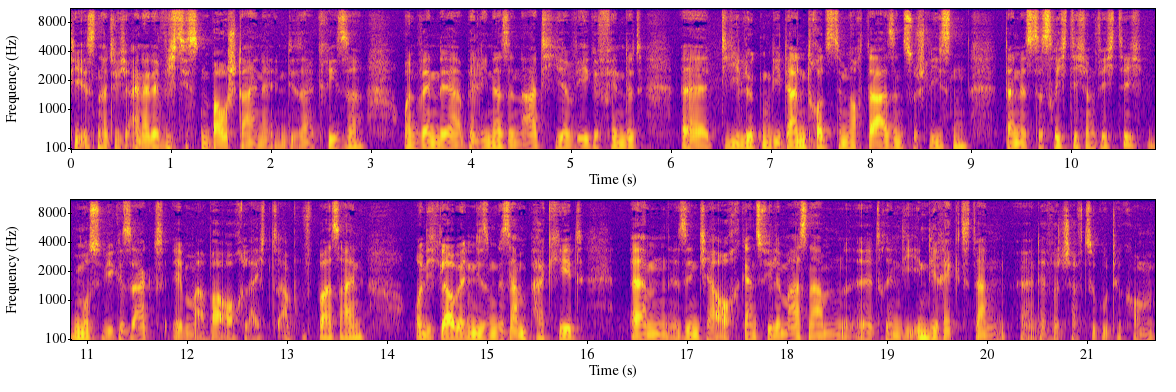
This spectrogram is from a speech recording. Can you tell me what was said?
die ist natürlich einer der wichtigsten Bausteine in dieser Krise. Und wenn der Berliner Senat hier Wege findet, äh, die Lücken, die dann trotzdem noch da sind, zu schließen, dann ist das richtig und wichtig, muss, wie gesagt, eben aber auch leicht abrufbar sein. Und ich glaube, in diesem Gesamtpaket ähm, sind ja auch ganz viele Maßnahmen äh, drin, die indirekt dann äh, der Wirtschaft zugutekommen.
